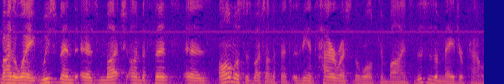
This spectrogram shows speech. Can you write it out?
By the way, we spend as much on defense as almost as much on defense as the entire rest of the world combined. So this is a major power.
